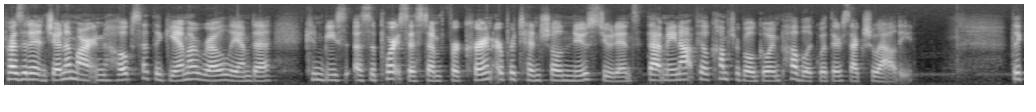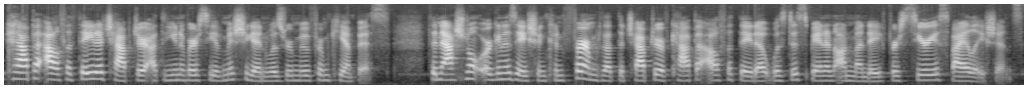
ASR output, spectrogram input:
President Jenna Martin hopes that the Gamma Rho Lambda can be a support system for current or potential new students that may not feel comfortable going public with their sexuality. The Kappa Alpha Theta chapter at the University of Michigan was removed from campus. The national organization confirmed that the chapter of Kappa Alpha Theta was disbanded on Monday for serious violations.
